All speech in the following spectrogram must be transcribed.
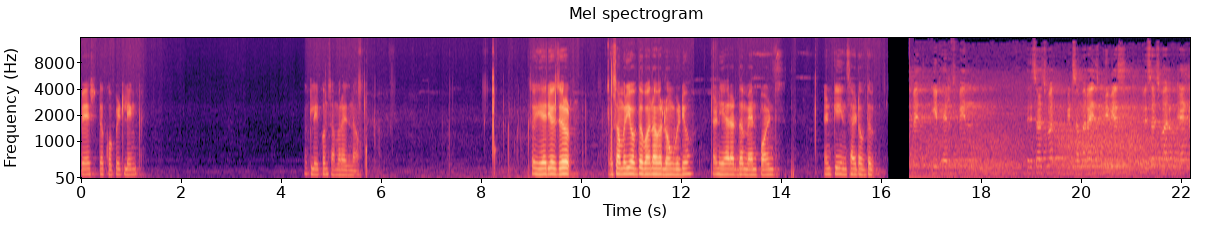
paste the copied link click on summarize now. So here is your summary of the one hour long video and here are the main points and key insight of the It helps in research work. It summarizes previous research work and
